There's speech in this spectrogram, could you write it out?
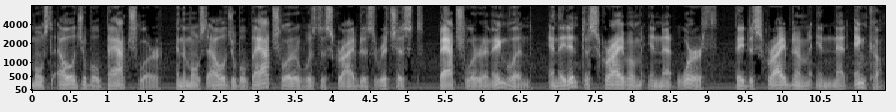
most eligible bachelor, and the most eligible bachelor was described as the richest bachelor in England, and they didn't describe him in net worth, they described him in net income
